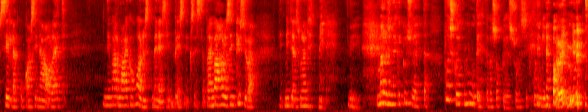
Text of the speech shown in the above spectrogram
sillä, kuka sinä olet, niin varmaan aika huonosti menee siinä bisneksessä. Tai mä haluaisin kysyä, että miten sulla nyt menee. Niin. Mä haluaisin ehkä kysyä, että voisiko joku muu tehtävä sopia sulle sitten kuitenkin paremmin nyt?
